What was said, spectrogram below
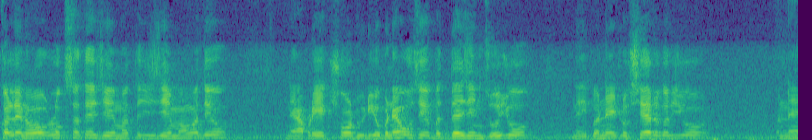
કાલે નવા બ્લોગ સાથે. જય માતાજી જય મામાદેવ. ને આપણે એક શોર્ટ વીડિયો બનાવ્યો છે. બધા જઈને જોજો. ને બને એટલો શેર કરજો. અને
